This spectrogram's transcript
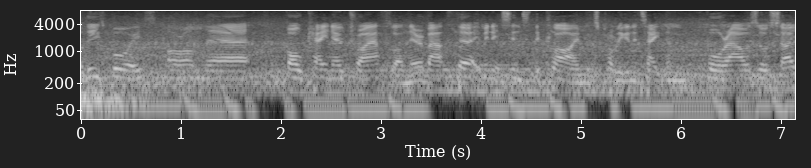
Well, these boys are on their volcano triathlon. They're about 30 minutes into the climb. It's probably going to take them four hours or so.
